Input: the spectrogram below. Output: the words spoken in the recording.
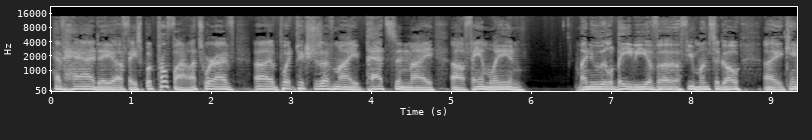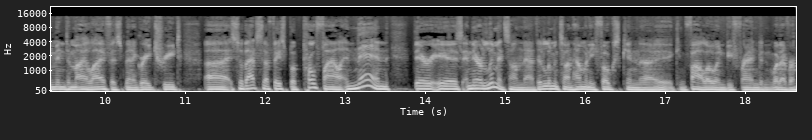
have had a, a Facebook profile. That's where I've uh, put pictures of my pets and my uh, family and my new little baby of a, a few months ago uh, came into my life. It's been a great treat. Uh, so that's a Facebook profile, and then there is, and there are limits on that. There are limits on how many folks can uh, can follow and befriend and whatever.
